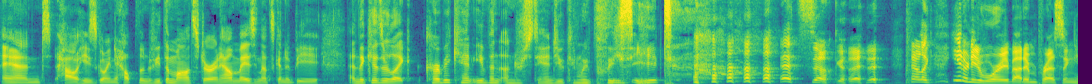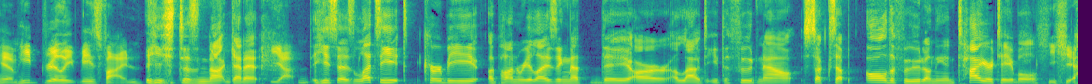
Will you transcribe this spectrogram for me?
and how he's going to help them defeat the monster and how amazing that's going to be. And the kids are like, Kirby can't even understand you. Can we please eat? That's so good. They're like, you don't need to worry about impressing him. He really, he's fine. he does not get it. Yeah. He says, let's eat. Kirby, upon realizing that they are allowed to eat the food now, sucks up all the food on the entire table. Yeah.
